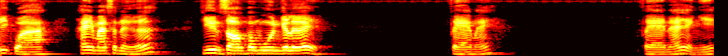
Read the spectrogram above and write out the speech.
ดีกว่า ให้มาเสนอ ยืนซองประมูลกันเลย แฟร์ไหม แฟร์นะอย่างนี้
